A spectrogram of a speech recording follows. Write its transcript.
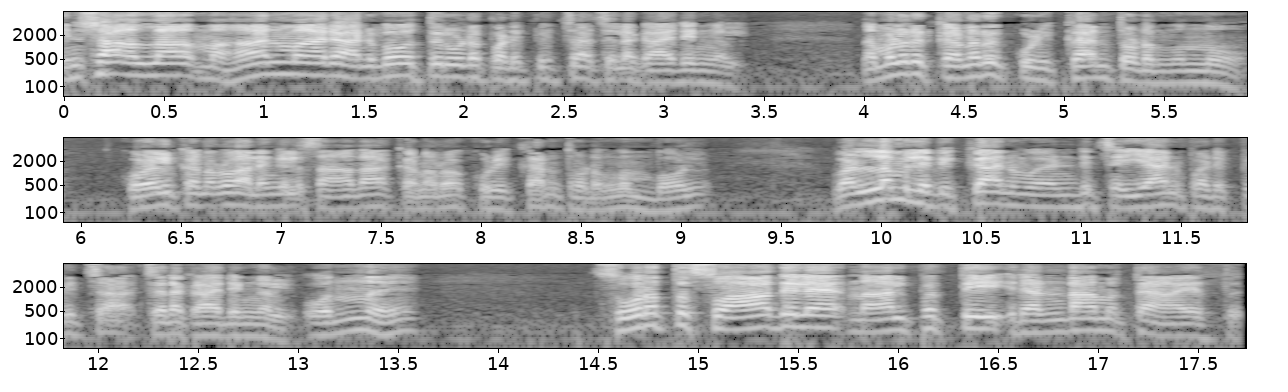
ഇൻഷാ അള്ളാഹ് മഹാന്മാരെ അനുഭവത്തിലൂടെ പഠിപ്പിച്ച ചില കാര്യങ്ങൾ. നമ്മളൊരു കിണർ കുഴിക്കാൻ തുടങ്ങുന്നു. കുഴൽ കിണറോ അല്ലെങ്കിൽ സാധാ കിണറോ കുഴിക്കാൻ തുടങ്ങുമ്പോൾ വെള്ളം ലഭിക്കാൻ വേണ്ടി ചെയ്യാൻ പഠിപ്പിച്ച ചില കാര്യങ്ങൾ. ഒന്ന് സൂറത്ത് സ്വാദിലെ നാൽപ്പത്തി രണ്ടാമത്തെ ആയത്ത്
